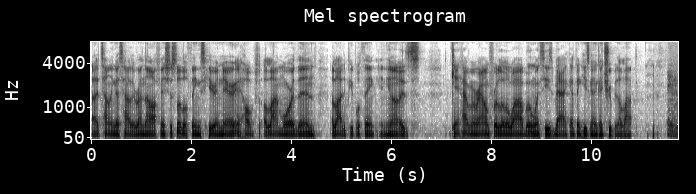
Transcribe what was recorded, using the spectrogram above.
uh, telling us how to run the offense, just little things here and there. It helps a lot more than a lot of people think. And you know, it's can't have him around for a little while, but once he's back, I think he's going to contribute a lot. Thank you.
